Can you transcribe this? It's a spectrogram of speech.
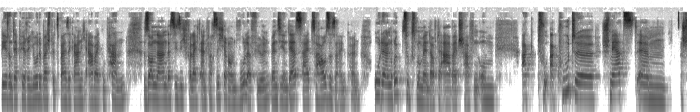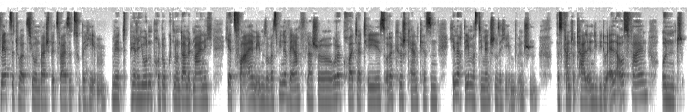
während der Periode beispielsweise gar nicht arbeiten kann, sondern dass sie sich vielleicht einfach sicherer und wohler fühlen, wenn sie in der Zeit zu Hause sein können oder einen Rückzugsmoment auf der Arbeit schaffen, um akute Schmerz, ähm, Schmerzsituationen beispielsweise zu beheben mit Periodenprodukten. Und damit meine ich jetzt vor allem eben sowas wie eine Wärmflasche oder Kräutertees oder Kirschkernkissen, je nachdem, was die Menschen sich eben wünschen. Das kann total individuell ausfallen und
